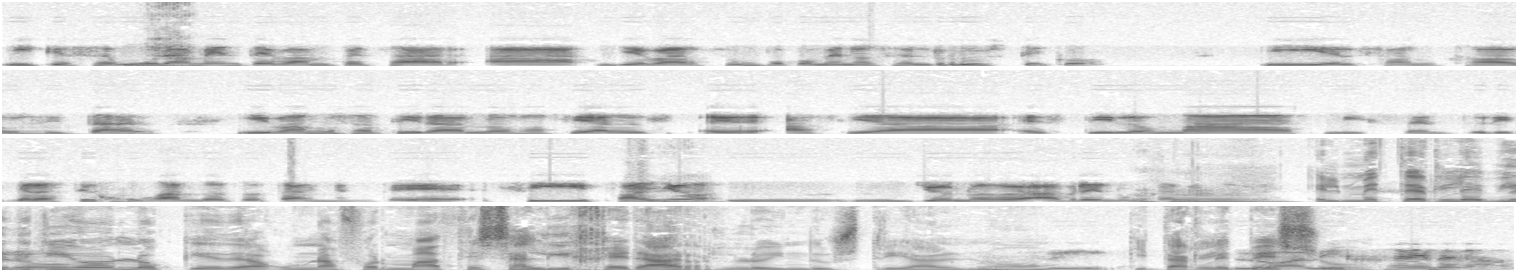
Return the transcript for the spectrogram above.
y que seguramente va a empezar a llevarse un poco menos el rústico y el farmhouse y Mm. tal, y vamos a tirarnos hacia el eh, hacia estilo más mid-century. Me la estoy jugando totalmente, ¿eh? Si fallo, Sí. mm, yo no habré nunca. El meterle Pero- vidrio lo que de alguna forma hace es aligerar lo industrial, ¿no? Sí, Quitarle lo peso. aligera,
